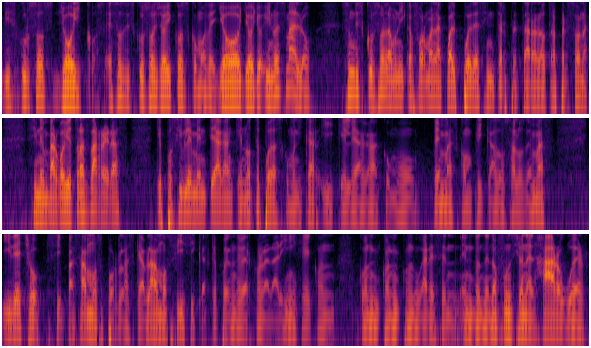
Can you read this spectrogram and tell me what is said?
discursos yoicos. Esos discursos yoicos como de yo, yo, yo. Y no es malo. Es un discurso la única forma en la cual puedes interpretar a la otra persona. Sin embargo, hay otras barreras que posiblemente hagan que no te puedas comunicar y que le haga como temas complicados a los demás. Y de hecho, si pasamos por las que hablábamos físicas, que pueden ver con la laringe, con, lugares en, donde no funciona el hardware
